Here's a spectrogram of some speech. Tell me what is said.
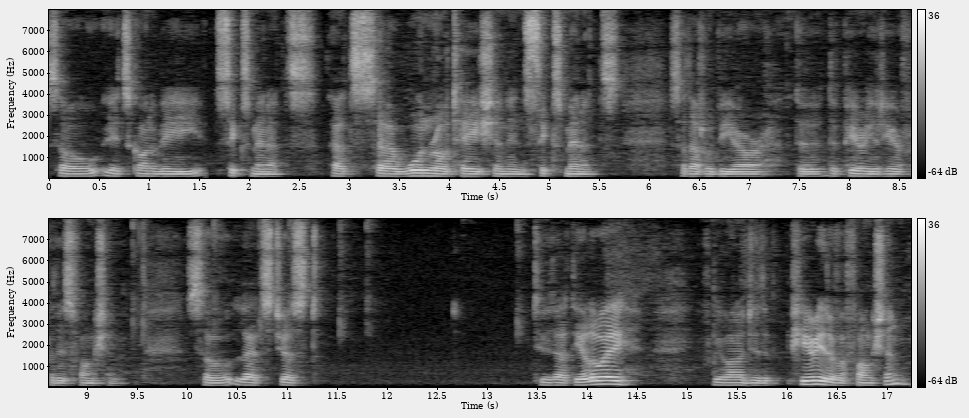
so it's going to be six minutes. That's uh, one rotation in six minutes. So that would be our the, the period here for this function. So let's just do that the other way. If we want to do the period of a function,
